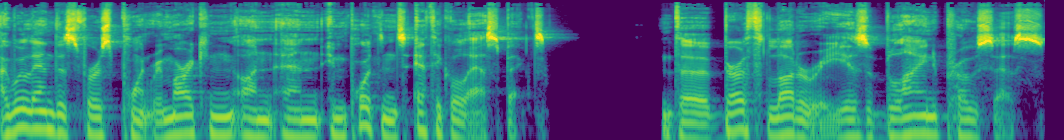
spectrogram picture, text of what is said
I will end this first point remarking on an important ethical aspect. The birth lottery is a blind process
